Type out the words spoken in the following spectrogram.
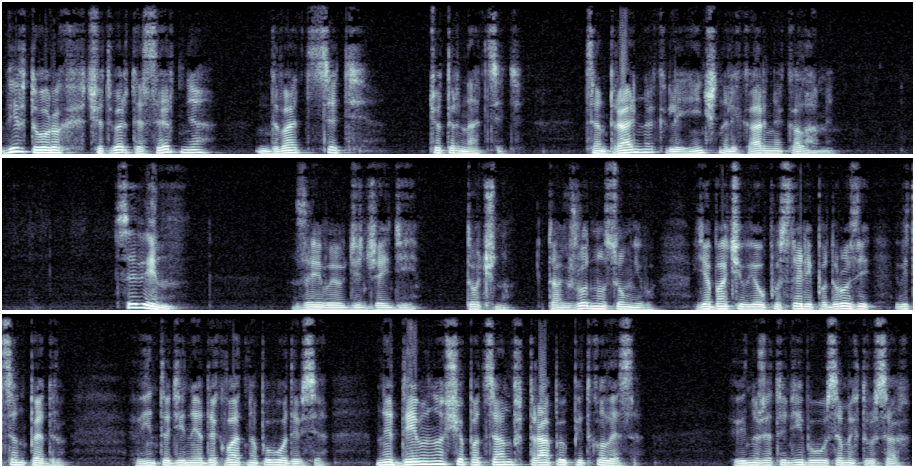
Вівторок, 4 серпня, 2014. Центральна клінічна лікарня Каламень. Це він, заявив діджей Ді. Точно. Так, жодного сумніву. Я бачив його в пустелі по дорозі від Сан Педро. Він тоді неадекватно поводився. Не дивно, що пацан втрапив під колеса. Він уже тоді був у самих трусах.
